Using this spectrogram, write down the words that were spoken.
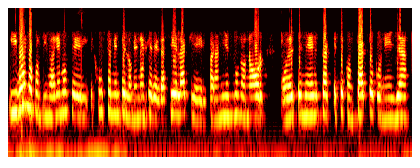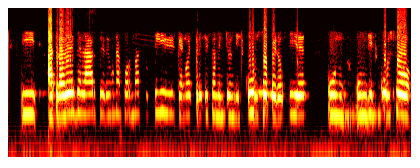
Y bueno, continuaremos el, justamente el homenaje de Graciela, que para mí es un honor poder tener este contacto con ella y a través del arte de una forma sutil, que no es precisamente un discurso, pero sí es un, discurso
